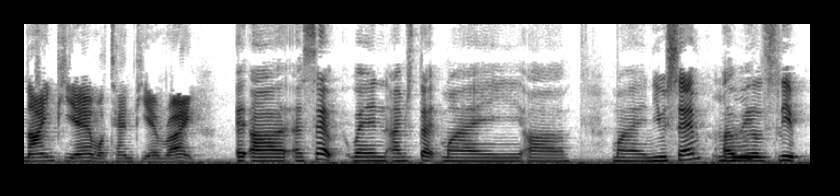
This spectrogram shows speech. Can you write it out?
9 p.m or 10 p.m right Uh, uh, except when I'm start my uh, my new sem, I will sleep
